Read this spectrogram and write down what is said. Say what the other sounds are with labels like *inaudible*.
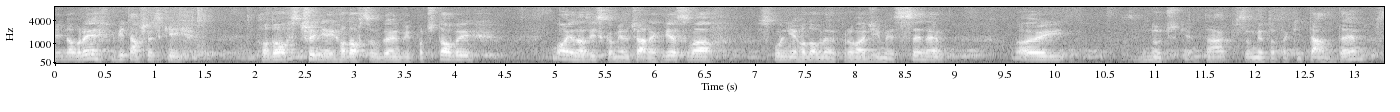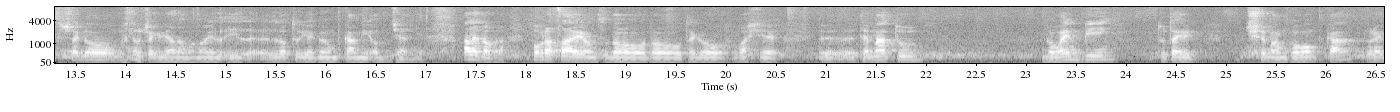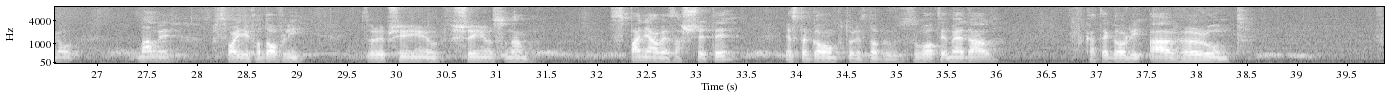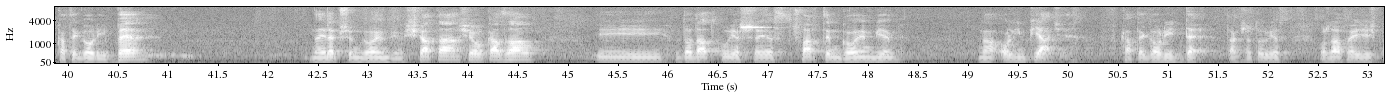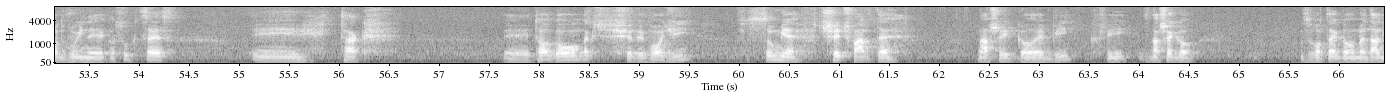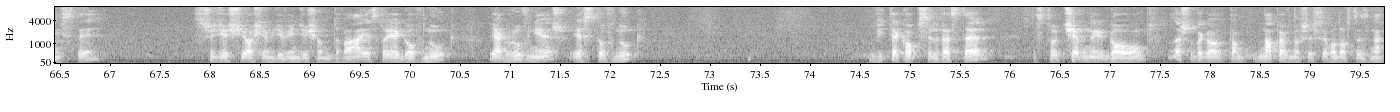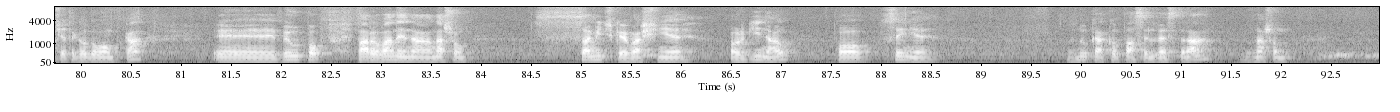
Dzień dobry, witam wszystkich hodowczynie i hodowców gołębi pocztowych. Moje nazwisko Mielczarek Wiesław. Wspólnie hodowlę prowadzimy z synem, no i z wnuczkiem, tak? W sumie to taki tandem, z czego wnuczek wiadomo, no i, lotuje gołąbkami oddzielnie. Ale dobra, powracając do, do tego właśnie y, tematu gołębi. Tutaj trzymam gołąbka, którego mamy w swojej hodowli, który przyniósł, przyniósł nam wspaniałe zaszczyty. Jest to gołąb, który zdobył złoty medal w kategorii A-Rund w kategorii B. Najlepszym gołębiem świata się okazał i w dodatku jeszcze jest czwartym gołębiem na olimpiadzie w kategorii D. Także tu jest, można powiedzieć, podwójny jego sukces. I tak y, to gołąbek się wywodzi w sumie 3 czwarte naszej gołębi krwi, z naszego złotego medalisty z 38,92. Jest to jego wnuk, jak również jest to wnuk Witekop Sylwester. Jest to ciemny gołąb. Zresztą tego tam na pewno wszyscy hodowcy znacie tego gołąbka. Yy, Był poparowany na naszą samiczkę właśnie oryginał po synie wnuka Kopa Sylwestra z naszą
